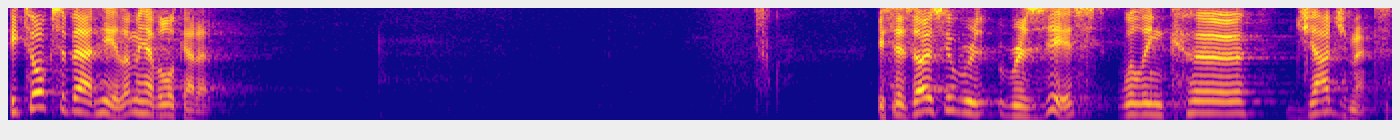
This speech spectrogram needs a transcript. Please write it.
he talks about here, let me have a look at it. He says, Those who re- resist will incur judgment.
